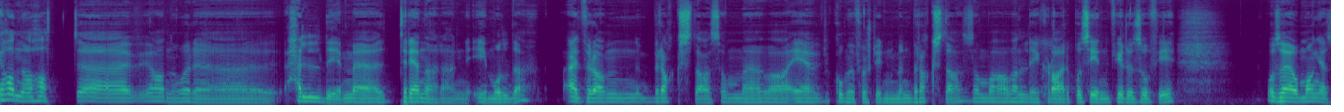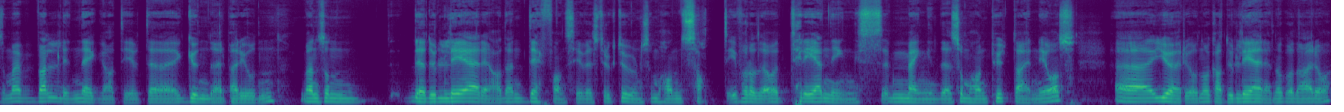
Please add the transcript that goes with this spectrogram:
har nå hatt eh, Vi har nå vært eh, heldige med treneren i Molde. Helt Brakstad, som eh, var Jeg kom først inn men Brakstad, som var veldig klar på sin filosofi. Og så er det jo mange som er veldig negative til Gunder-perioden. Men sånn det du lærer av den defensive strukturen som han satt i forhold til treningsmengde som han putta inn i oss, eh, gjør jo noe at du lærer noe der òg.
